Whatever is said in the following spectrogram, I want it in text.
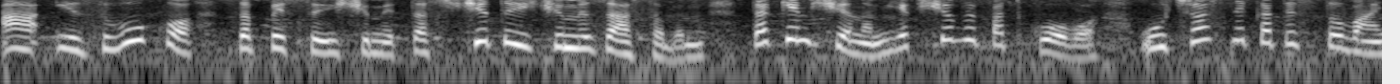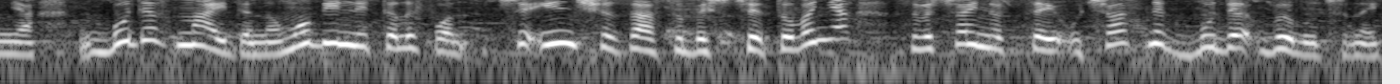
а і звукозаписуючими та зчитуючими засобами. Таким чином, якщо випадково у учасника тестування буде знайдено мобільний телефон чи інші засоби щитування, звичайно, цей учасник буде вилучений.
